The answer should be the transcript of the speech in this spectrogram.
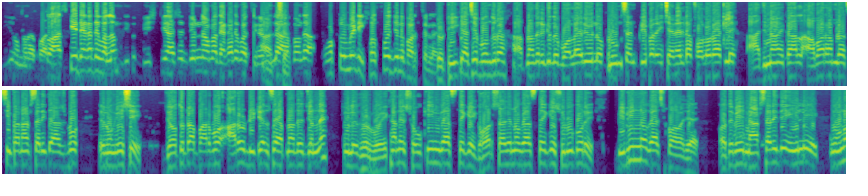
দিয়ে ওনারা তো আজকে দেখাতে পারলাম যেহেতু বৃষ্টি আসার জন্য আমরা দেখাতে পারছি না আচ্ছা। আপনাদের অটোমেটিক সবসময়ের জন্য পার্সেল হয়। তো ঠিক আছে বন্ধুরা আপনাদেরকে তো বলাই রইল ব্লুমস অ্যান্ড ক্রিপার এই চ্যানেলটা ফলো রাখলে। আজ না হয় কাল আবার আমরা সিফা নার্সারিতে আসব। এবং এসে যতটা পারব আরও ডিটেলসে আপনাদের জন্য তুলে ধরবো। এখানে শৌখিন গাছ থেকে, ঘর সাজানো গাছ থেকে শুরু করে বিভিন্ন গাছ পাওয়া যায়। অতএব এই নার্সারিতে এলে কোনো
